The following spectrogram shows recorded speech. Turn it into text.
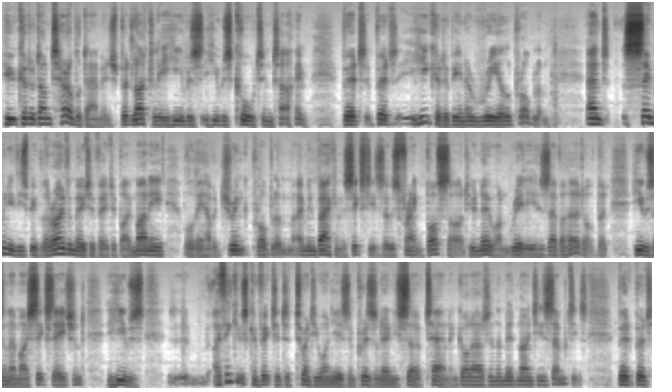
who could have done terrible damage, but luckily he was he was caught in time. But but he could have been a real problem. And so many of these people are either motivated by money or they have a drink problem. I mean, back in the 60s, there was Frank Bossard, who no one really has ever heard of, but he was an MI6 agent. He was, I think he was convicted to 21 years in prison, only served 10, and got out in the mid 1970s. But, but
